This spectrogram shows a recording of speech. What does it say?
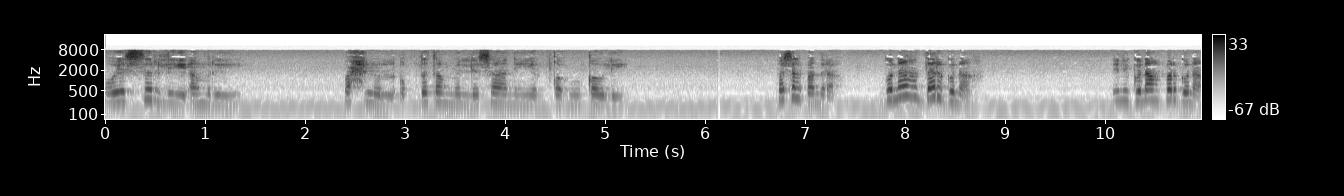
ویسر لی امری۔ وحلل اقدتم من لسانی یفقہ قولی۔ فصل پندرہ۔ گناہ در گناہ یعنی گناہ پر گناہ۔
